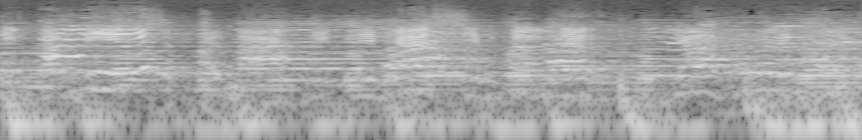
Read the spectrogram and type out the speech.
אני שכל מעתיק נפגש עם חבר, הלב,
